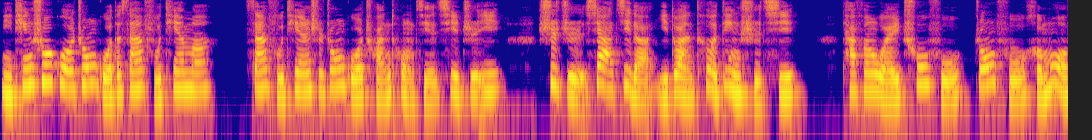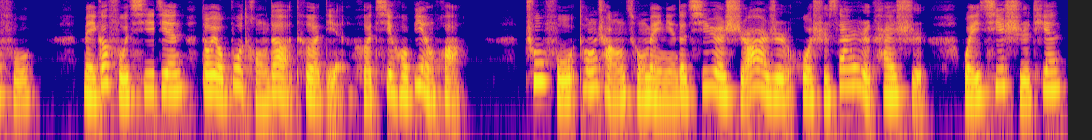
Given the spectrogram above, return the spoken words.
你听说过中国的三伏天吗？三伏天是中国传统节气之一，是指夏季的一段特定时期。它分为初伏、中伏和末伏，每个伏期间都有不同的特点和气候变化。初伏通常从每年的七月十二日或十三日开始，为期十天。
